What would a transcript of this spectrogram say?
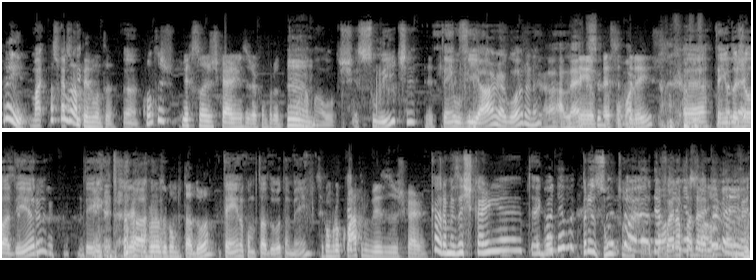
Peraí, mas... posso é fazer uma porque- pergunta? Ah. Quantas versões de Skyrim você já comprou? Porra, maluco. Switch, tem o VR agora, né? Tem o Alexa. PS3. É, tem o da geladeira, tem, o Você já da- comprou do computador? tem no computador também. Você comprou quatro vezes o Skyrim. Cara, mas a Skyrim é, é igual presunto, né? Cara? eu devo vai na padaria,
